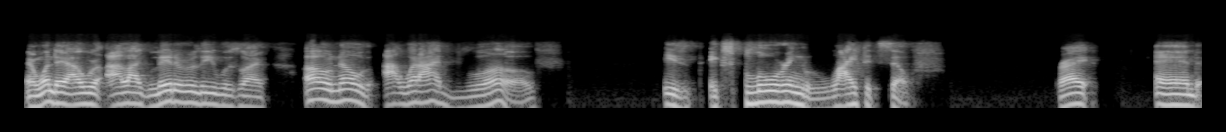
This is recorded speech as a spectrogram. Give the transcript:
And one day I were, I like literally was like, oh no, I, what I love is exploring life itself. Right. And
